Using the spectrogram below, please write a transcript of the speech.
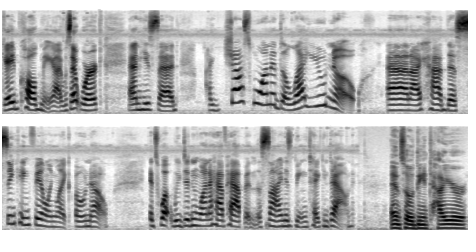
Gabe called me. I was at work, and he said, I just wanted to let you know. And I had this sinking feeling like, oh no, it's what we didn't want to have happen. The sign is being taken down. And so the entire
